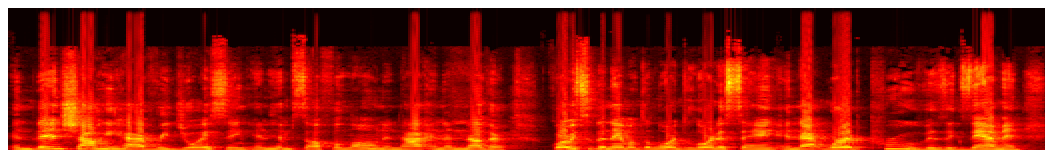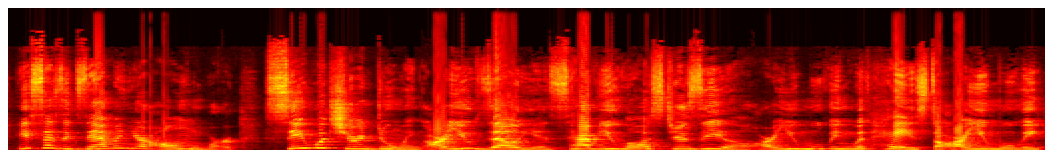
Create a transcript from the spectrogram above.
and then shall he have rejoicing in himself alone and not in another. Glory to the name of the Lord. The Lord is saying, and that word prove is examine. He says, Examine your own work. See what you're doing. Are you zealous? Have you lost your zeal? Are you moving with haste or are you moving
